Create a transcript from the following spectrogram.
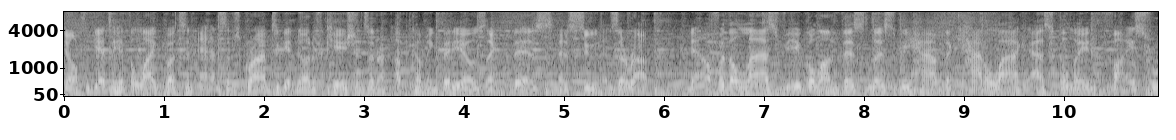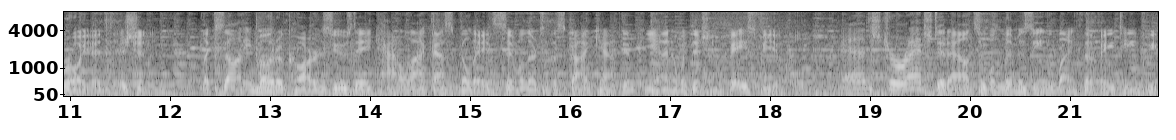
don't forget to hit the like button and subscribe to get notifications on our upcoming videos like this as soon as they're up. Now for the last vehicle on this list, we have the Cadillac Escalade Viceroy Edition. Lexani Motorcars used a Cadillac Escalade similar to the Sky Captain Piano Edition base vehicle and stretched it out to a limousine length of 18 feet.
